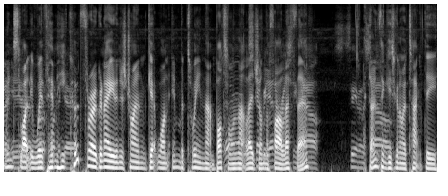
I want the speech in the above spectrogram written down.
Wind slightly with him. He could throw a grenade and just try and get one in between that bottle and that ledge on the far left there. I don't think he's going to attack the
